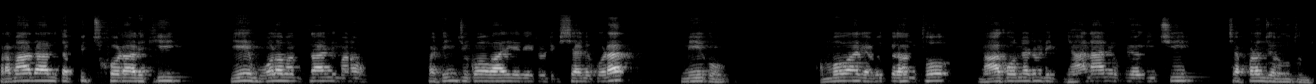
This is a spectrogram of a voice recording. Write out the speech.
ప్రమాదాలు తప్పించుకోవడానికి ఏ మూలమంత్రాన్ని మనం పఠించుకోవాలి అనేటువంటి విషయాన్ని కూడా మీకు అమ్మవారి అనుగ్రహంతో నాకు ఉన్నటువంటి జ్ఞానాన్ని ఉపయోగించి చెప్పడం జరుగుతుంది.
